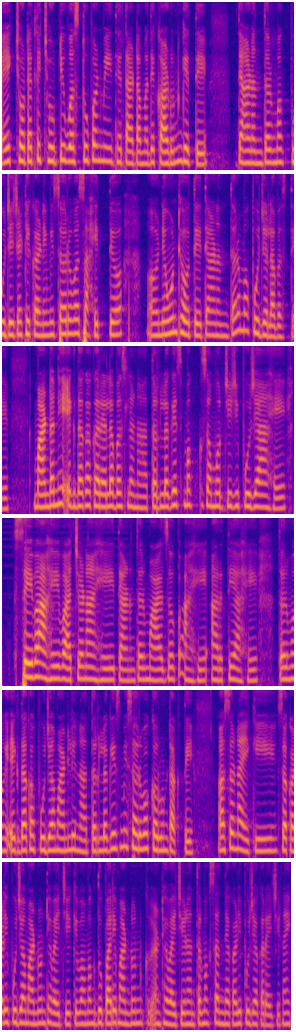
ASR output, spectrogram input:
एक छोट्यातली छोटी वस्तू पण मी इथे ताटामध्ये काढून घेते. त्यानंतर मग पूजेच्या ठिकाणी मी सर्व साहित्य नेऊन ठेवते. त्यानंतर मग पूजेला बसते. मांडणी एकदा का करायला बसलं ना तर लगेच मग समोरची जी पूजा आहे सेवा आहे वाचन आहे त्यानंतर माळजप आहे आरती आहे. तर मग एकदा का पूजा मांडली ना तर लगेच मी सर्व करून टाकते. असं नाही की सकाळी पूजा मांडून ठेवायची किंवा मग दुपारी मांडून ठेवायची नंतर मग संध्याकाळी पूजा करायची. नाही.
